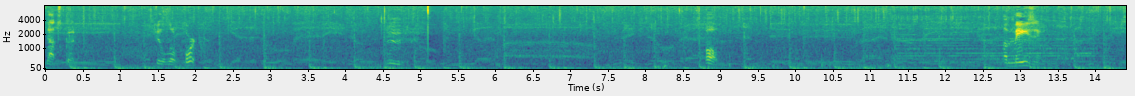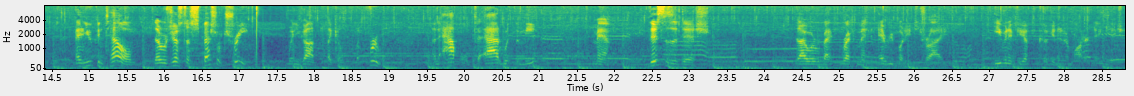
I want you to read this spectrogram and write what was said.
That's good. Get a little pork. Mm. Oh. Amazing. And you can tell there was just a special treat when you got like a, a fruit, an apple to add with the meat. Man, this is a dish that I would rec- recommend everybody to try, even if you have to cook it in a modern day kitchen.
